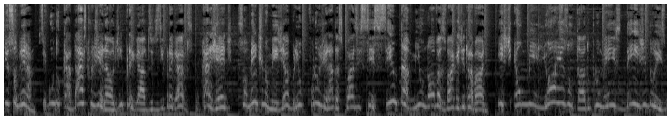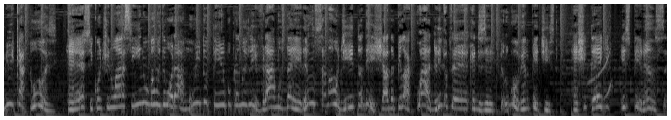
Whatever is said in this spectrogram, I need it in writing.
Isso mesmo, segundo o Cadastro Geral de Empregados e Desempregados, o CAGED, somente no mês de abril foram geradas quase 60 mil novas vagas de trabalho. Este é o melhor resultado para o mês desde 2014. É, se continuar assim, não vamos demorar muito tempo para nos livrarmos da herança maldita deixada pela quadrilha, é, quer dizer, pelo governo petista. Hashtag esperança.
